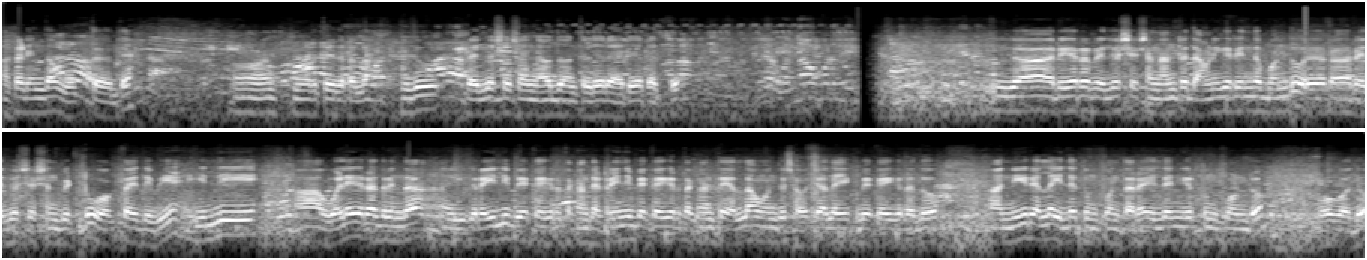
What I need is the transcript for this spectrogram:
ಆ ಕಡೆಯಿಂದ ಹೋಗ್ತಾ ಇದೆ. ನೋಡ್ತಾ ನೋಡ್ತಿದ್ರಲ್ಲ, ಇದು ರೈಲ್ವೆ ಸ್ಟೇಷನ್ ಯಾವುದು ಅಂತ ಹೇಳಿದ್ರೆ ಹರಿಹರದ್ದು. ಈಗ ಹರಿಹರ ರೈಲ್ವೆ ಸ್ಟೇಷನ್ ಅಂದರೆ ದಾವಣಗೆರೆಯಿಂದ ಬಂದು ಹರಿಹರ ರೈಲ್ವೆ ಸ್ಟೇಷನ್ ಬಿಟ್ಟು ಹೋಗ್ತಾ ಇದ್ದೀವಿ. ಇಲ್ಲಿ ಹೊಳೆ ಇರೋದ್ರಿಂದ ಈಗ ರೈಲಿಗೆ ಬೇಕಾಗಿರ್ತಕ್ಕಂಥ ಟ್ರೈನಿಗೆ ಬೇಕಾಗಿರ್ತಕ್ಕಂಥ ಎಲ್ಲ ಒಂದು ಶೌಚಾಲಯಕ್ಕೆ ಬೇಕಾಗಿರೋದು ನೀರೆಲ್ಲ ಇಲ್ಲೇ ತುಂಬ್ಕೊತಾರೆ. ಇಲ್ಲೇ ನೀರು ತುಂಬಿಕೊಂಡು ಹೋಗೋದು.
